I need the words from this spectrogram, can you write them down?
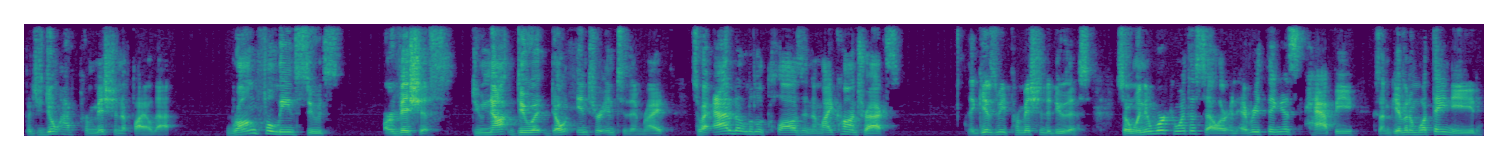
but you don't have permission to file that, wrongful lien suits are vicious. Do not do it. Don't enter into them, right? So I added a little clause into my contracts that gives me permission to do this. So when you're working with a seller and everything is happy because I'm giving them what they need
